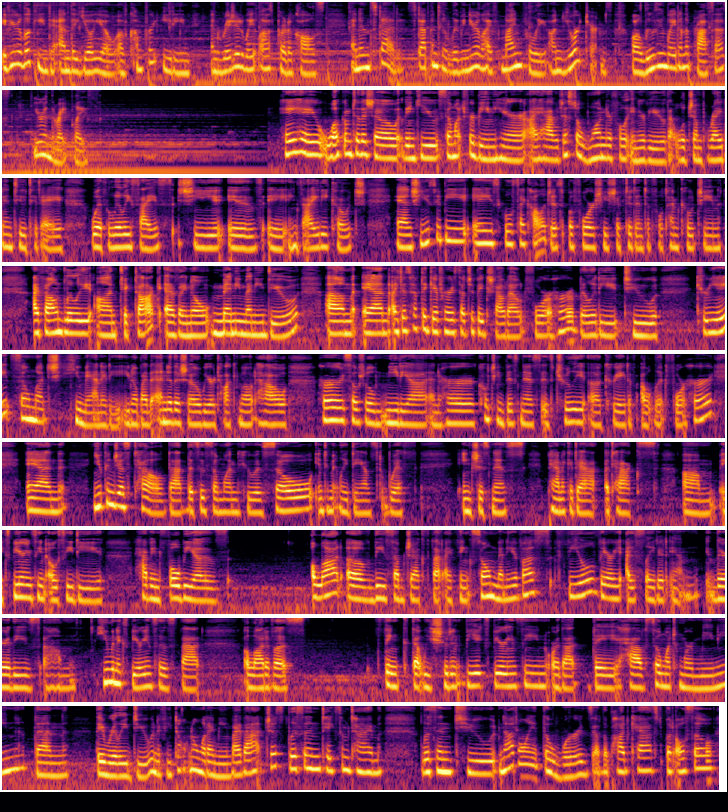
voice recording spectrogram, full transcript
If you're looking to end the yo yo of comfort eating and rigid weight loss protocols and instead step into living your life mindfully on your terms while losing weight in the process, you're in the right place. Hey, hey, welcome to the show. Thank you so much for being here. I have just a wonderful interview that we'll jump right into today with Lily Seiss. She is a anxiety coach and she used to be a school psychologist before she shifted into full-time coaching. I found Lily on TikTok, as I know many, many do, um, and I just have to give her such a big shout out for her ability to create so much humanity. You know, by the end of the show, we were talking about how her social media and her coaching business is truly a creative outlet for her. And you can just tell that this is someone who is so intimately danced with anxiousness, panic attacks, um, experiencing OCD, having phobias. A lot of these subjects that I think so many of us feel very isolated in. There are these um, human experiences that a lot of us think that we shouldn't be experiencing or that they have so much more meaning than they really do. And if you don't know what I mean by that, just listen, take some time, listen to not only the words of the podcast, but also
